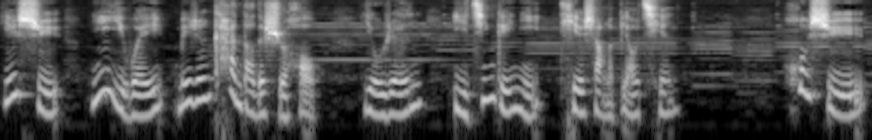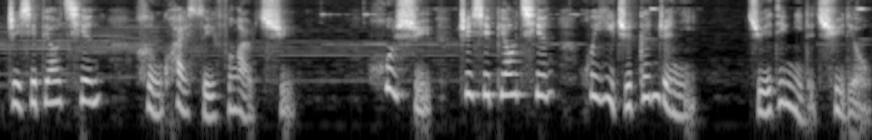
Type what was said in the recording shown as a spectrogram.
也许你以为没人看到的时候，有人已经给你贴上了标签。或许这些标签很快随风而去，或许这些标签会一直跟着你，决定你的去留。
